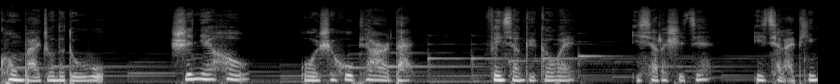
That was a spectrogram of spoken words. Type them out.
空白中的读物。十年后，我是沪漂二代，分享给各位。以下的时间，一起来听。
